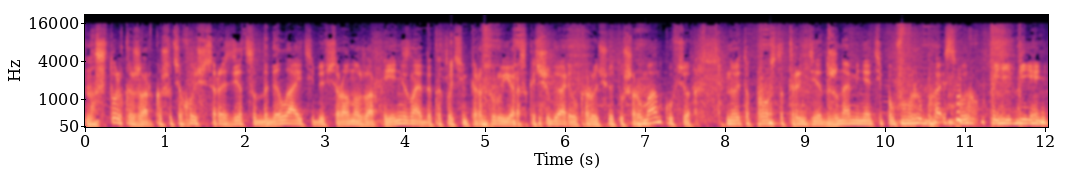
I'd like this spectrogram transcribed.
настолько жарко, что тебе хочется раздеться до гола, и тебе все равно жарко. Я не знаю, до какой температуры я раскочегарил, короче, эту шарманку, все, но это просто трендец. Жена меня, типа, вырубай свой поебень,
